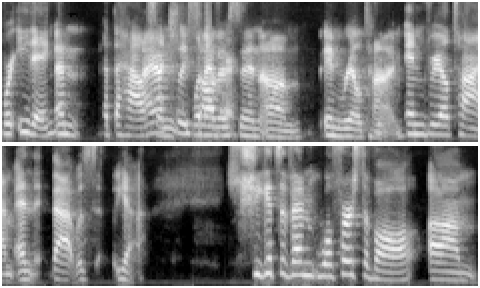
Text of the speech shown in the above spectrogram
we're eating And at the house. I and actually saw whatever, this in um in real time. in real time, and that was yeah. She gets a Ven. Well, first of all, um,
